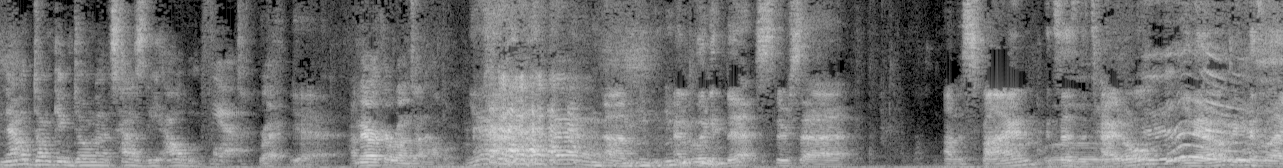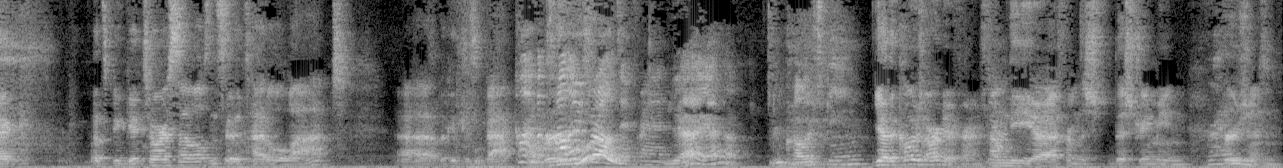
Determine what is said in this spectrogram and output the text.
Now Dunkin' Donuts has the album font. Yeah. Right. Yeah. America runs on album. Yeah. um, and look at this. There's uh, on the spine. It says the title. You know, because like, let's be good to ourselves and say the title a lot. Uh, look at this back Well, and the cover. colors are all different. Yeah, yeah. New color scheme. Yeah, the colors are different from the uh, from the, sh- the streaming version.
